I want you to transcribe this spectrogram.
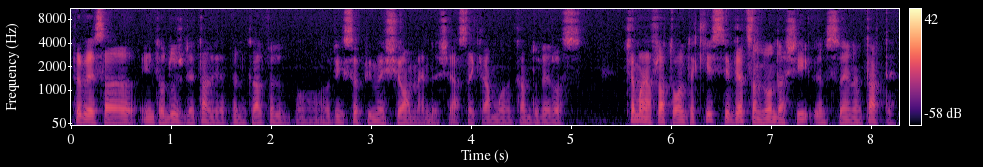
trebuie să introduci detaliile, pentru că altfel uh, risc să primești și o amendă și asta e cam, cam dureros. Ce mai aflat o altă chestie, viața în Londra și în străinătate.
